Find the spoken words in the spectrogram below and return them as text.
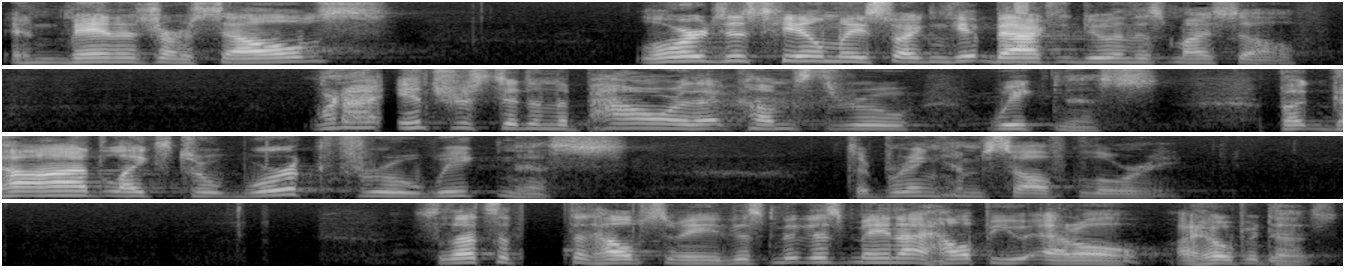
and manage ourselves? Lord, just heal me so I can get back to doing this myself. We're not interested in the power that comes through weakness, but God likes to work through weakness to bring himself glory. So that's a thought that helps me. This, this may not help you at all. I hope it does.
